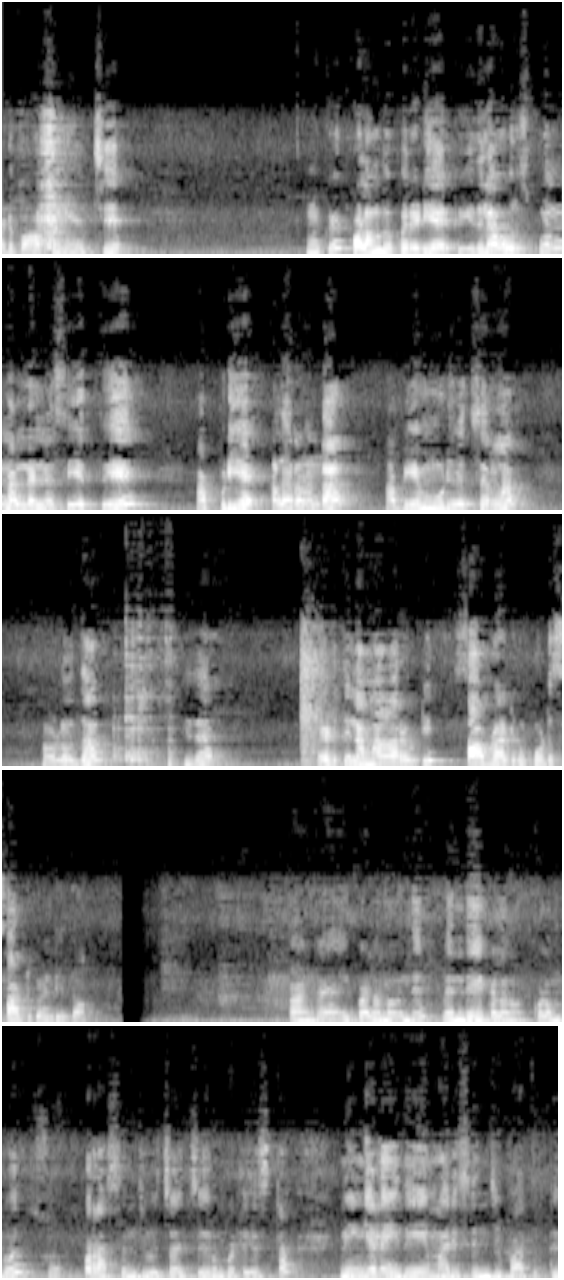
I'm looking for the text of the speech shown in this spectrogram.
அடுப்பு ஆஃப் பண்ணியாச்சு நமக்கு குழம்பு இப்போ ரெடியாக இருக்குது இதில் ஒரு ஸ்பூன் நல்லெண்ணெய் சேர்த்து அப்படியே கலர வேண்டாம். அப்படியே மூடி வச்சிடலாம். அவ்வளோதான் இதை எடுத்து நம்ம ஆற விட்டி சாப்பிடாட்டுக்கு போட்டு சாப்பிட்டுக்க வேண்டியதுதான். வாங்க இப்போ நம்ம வந்து வெந்தய குழம்பு சூப்பராக செஞ்சு வச்சாச்சு ரொம்ப டேஸ்ட்டாக நீங்களும் இதே மாதிரி செஞ்சு பார்த்துட்டு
